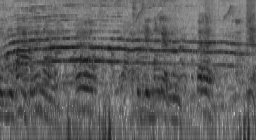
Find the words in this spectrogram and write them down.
ดูดูข้างในก็ได้หน่อย เออสุดเย็นบางแหลกดูเออเนี่ย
